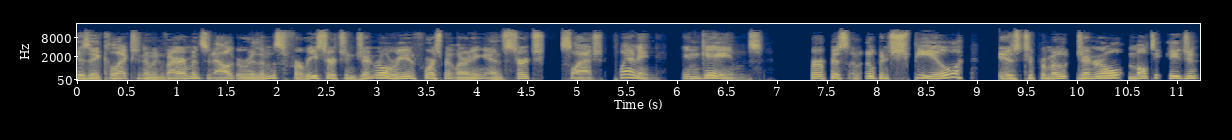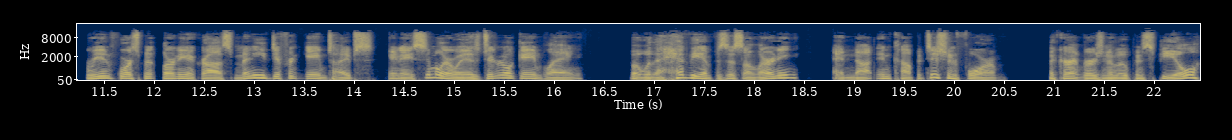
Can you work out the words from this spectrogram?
is a collection of environments and algorithms for research in general reinforcement learning and search slash planning in games. Purpose of OpenSpiel is to promote general multi-agent reinforcement learning across many different game types in a similar way as general game playing, but with a heavy emphasis on learning and not in competition form. The current version of OpenSpiel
